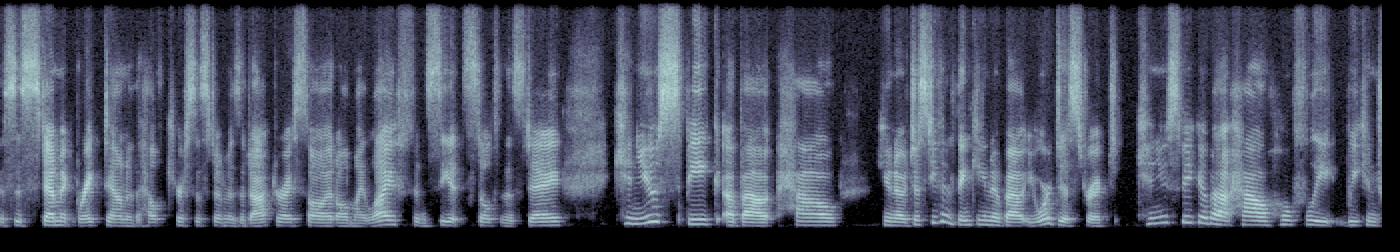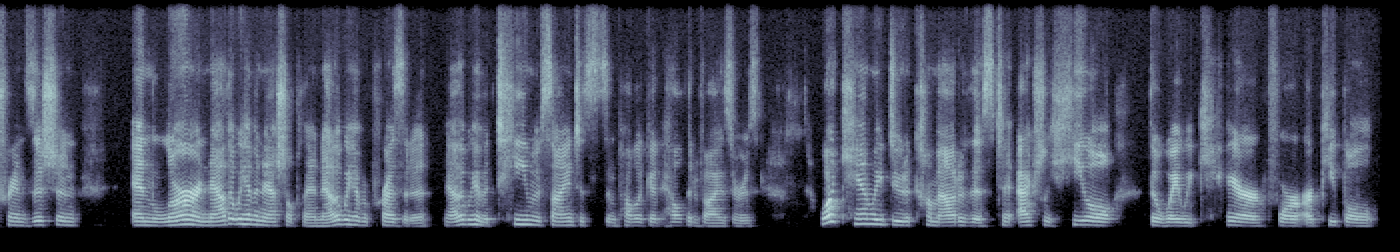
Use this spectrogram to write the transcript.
The systemic breakdown of the healthcare system. As a doctor, I saw it all my life and see it still to this day. Can you speak about how, you know, just even thinking about your district, can you speak about how hopefully we can transition and learn now that we have a national plan, now that we have a president, now that we have a team of scientists and public health advisors, what can we do to come out of this to actually heal the way we care for our people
